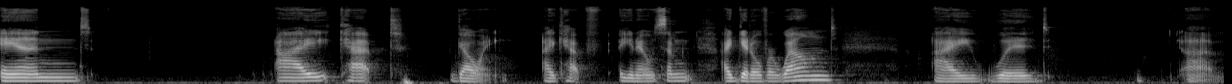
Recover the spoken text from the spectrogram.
And I kept going. I kept, you know, some, I'd get overwhelmed. I would um,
